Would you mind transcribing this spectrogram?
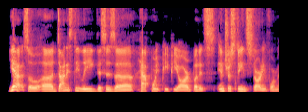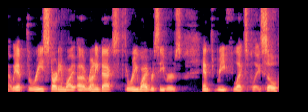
Yeah, so uh, Dynasty League, this is a half point PPR, but it's interesting starting format. We have three starting wide, uh, running backs, three wide receivers, and three flex plays. So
